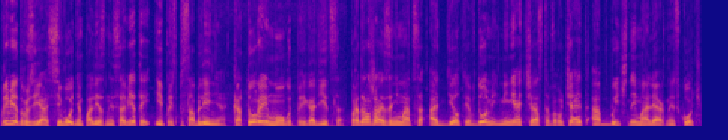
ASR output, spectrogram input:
Привет, друзья! Сегодня полезные советы и приспособления, которые могут пригодиться. Продолжая заниматься отделкой в доме, меня часто выручает обычный малярный скотч.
